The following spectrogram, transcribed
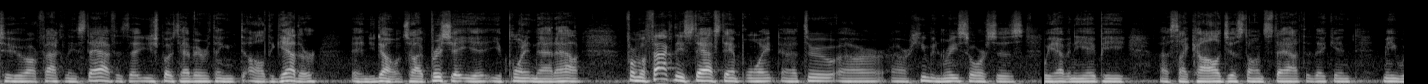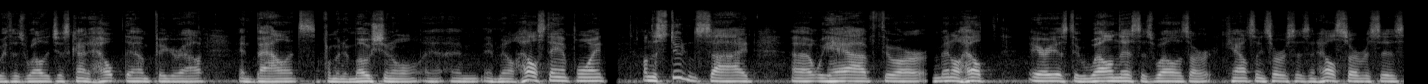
to our faculty and staff is that you're supposed to have everything all together and you don't. So I appreciate you, you pointing that out. From a faculty and staff standpoint, uh, through our, our, human resources, we have an EAP uh, psychologist on staff that they can meet with as well to just kind of help them figure out and balance from an emotional and, and mental health standpoint. On the student side, uh, we have through our mental health areas, through wellness, as well as our counseling services and health services,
